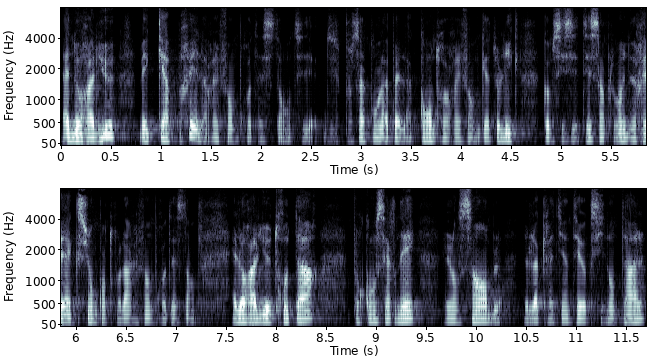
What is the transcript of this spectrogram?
elle n'aura lieu, mais qu'après la réforme protestante. C'est pour ça qu'on l'appelle la contre-réforme catholique, comme si c'était simplement une réaction contre la réforme protestante. Elle aura lieu trop tard pour concerner l'ensemble de la chrétienté occidentale,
